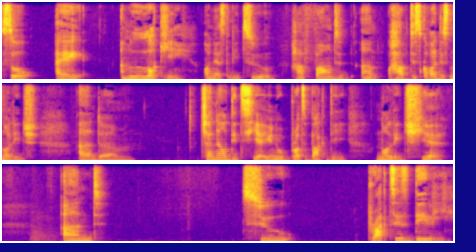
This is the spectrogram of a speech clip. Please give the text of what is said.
So I am lucky, honestly, to have found and have discovered this knowledge and um, channeled it here, you know, brought back the knowledge here and to practice daily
